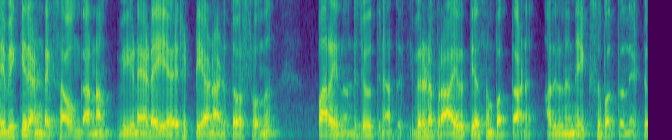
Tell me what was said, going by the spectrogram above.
രവിക്ക് രണ്ട് എക്സ് ആവും. കാരണം വീണയുടെ ഇരട്ടിയാണ് അടുത്ത വർഷമെന്ന് പറയുന്നുണ്ട് ചോദ്യത്തിനകത്ത്. ഇവരുടെ പ്രായ വ്യത്യാസം പത്താണ്. അതിൽ നിന്ന് എക്സ് പത്തെന്ന് ഇട്ട്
